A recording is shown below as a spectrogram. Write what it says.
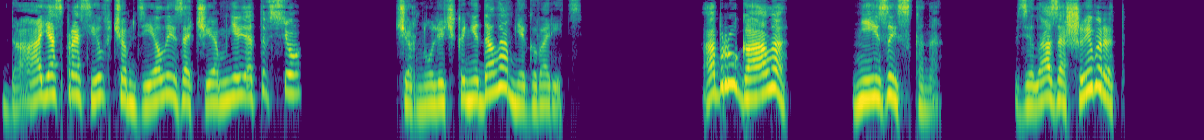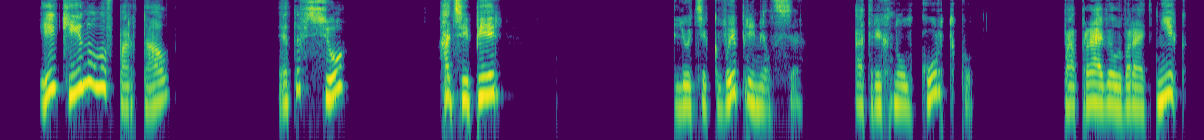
Да, я спросил, в чем дело и зачем мне это все. Чернулечка не дала мне говорить. Обругала неизысканно. Взяла за шиворот и кинула в портал. Это все. А теперь... Лютик выпрямился, отряхнул куртку, поправил воротник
